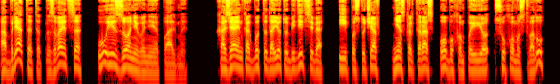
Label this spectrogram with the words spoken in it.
Обряд этот называется урезонивание пальмы. Хозяин как будто дает убедить себя и, постучав несколько раз обухом по ее сухому стволу,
